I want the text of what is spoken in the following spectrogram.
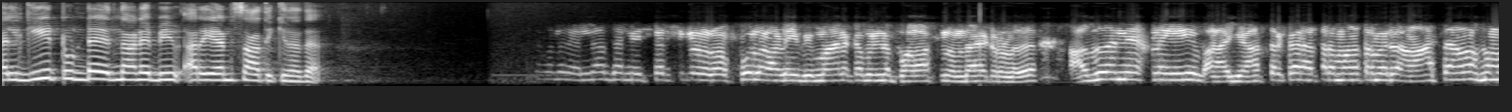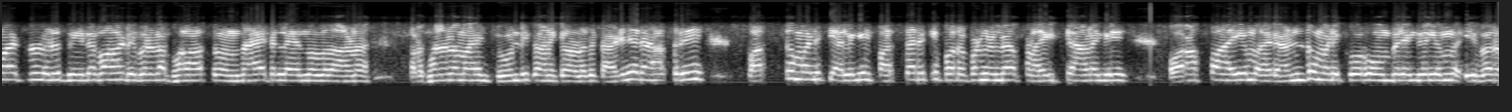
നൽകിയിട്ടുണ്ട് എന്നാണ് എബി അറിയാൻ സാധിക്കുന്നത്. എല്ലാം തന്നെ ഇത്തരത്തിലുള്ള ഉറപ്പുകളാണ് ഈ വിമാന കമ്പനിയുടെ ഭാഗത്ത് ഉണ്ടായിട്ടുള്ളത്. അത് തന്നെയാണ് ഈ യാത്രക്കാർ അത്രമാത്രം ഒരു ആശാവഹമായിട്ടുള്ള ഒരു നിലപാട് ഇവരുടെ ഭാഗത്ത് ഉണ്ടായിട്ടില്ല എന്നുള്ളതാണ് പ്രധാനമായും ചൂണ്ടിക്കാണിക്കാനുള്ളത്. കഴിഞ്ഞ രാത്രി പത്ത് മണിക്ക് അല്ലെങ്കിൽ പത്തരയ്ക്ക് പുറപ്പെടേണ്ട ഫ്ലൈറ്റ് ആണെങ്കിൽ ഉറപ്പായും രണ്ടു മണിക്കൂർ മുമ്പെങ്കിലും ഇവർ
